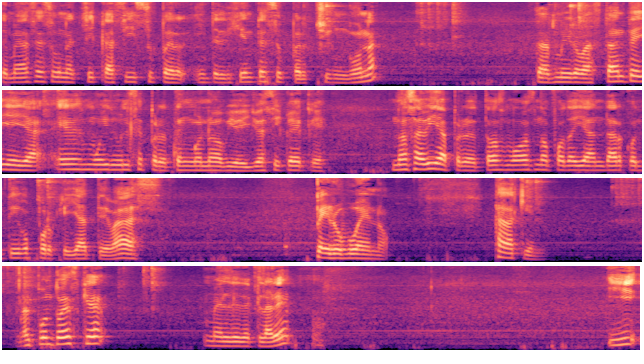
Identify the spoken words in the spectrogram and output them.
te me haces una chica así súper inteligente, súper chingona. Te admiro bastante y ella, eres muy dulce pero tengo novio y yo así creo que no sabía, pero de todos modos no podía andar contigo porque ya te vas. Pero bueno, cada quien. El punto es que me le declaré y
